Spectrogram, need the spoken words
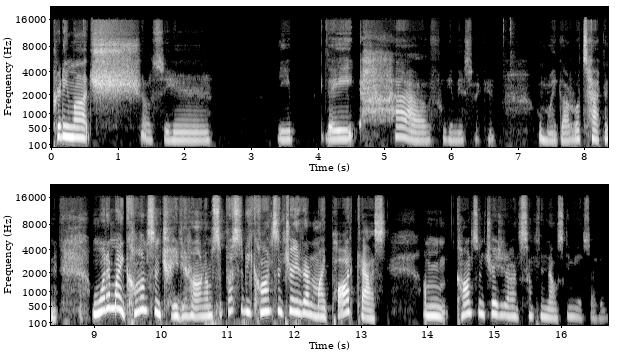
pretty much let's see here. The they have give me a second. Oh my god what's happening? What am i concentrated on? I'm supposed to be concentrated on my podcast. I'm concentrated on something else. Give me a second.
